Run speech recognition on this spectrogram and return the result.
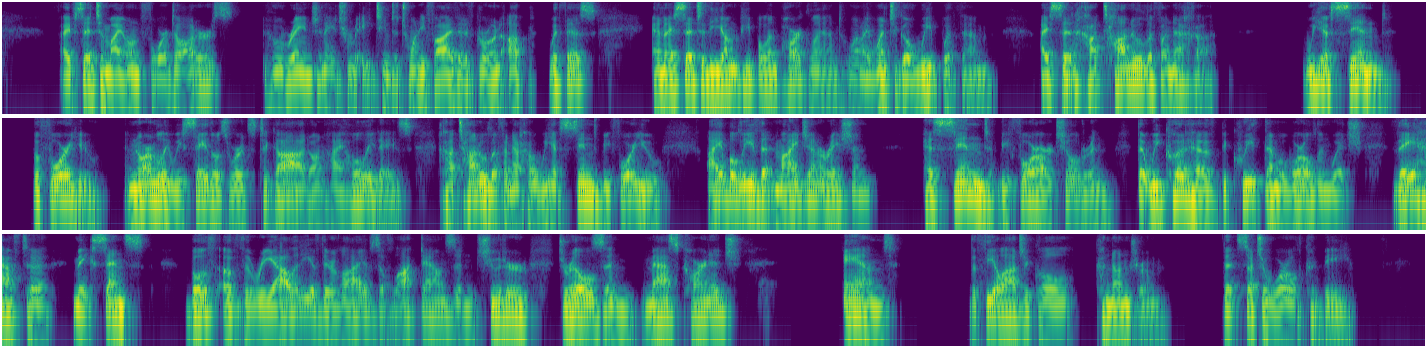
I've said to my own four daughters who range in age from 18 to 25 and have grown up with this. And I said to the young people in Parkland when I went to go weep with them, I said, Chatanu lefanecha, we have sinned before you. And normally we say those words to God on high holy days. Chatanu lefanecha, we have sinned before you. I believe that my generation has sinned before our children, that we could have bequeathed them a world in which they have to make sense both of the reality of their lives of lockdowns and shooter drills and mass carnage and the theological conundrum that such a world could be.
